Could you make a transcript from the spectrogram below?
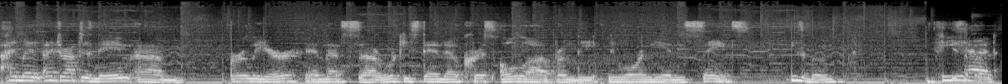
I meant I dropped his name um, earlier, and that's uh, rookie standout Chris Olave from the New Orleans Saints. He's a boom. He He's had boom.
